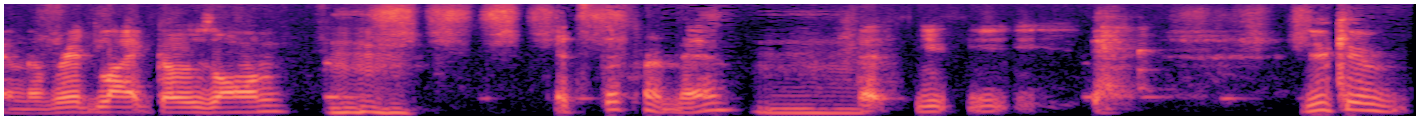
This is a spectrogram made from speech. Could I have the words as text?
and the red light goes on, mm-hmm. it's different, man. Mm-hmm. That you, you you can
